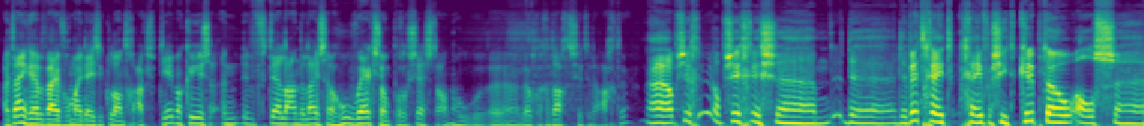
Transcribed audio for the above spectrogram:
Uiteindelijk hebben wij voor mij deze klant geaccepteerd. Maar kun je eens vertellen aan de luisteraar, hoe werkt zo'n proces dan? Hoe, uh, welke gedachten zitten erachter? Nou, op zich, op zich is uh, de, de wetgever ziet crypto als, uh,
